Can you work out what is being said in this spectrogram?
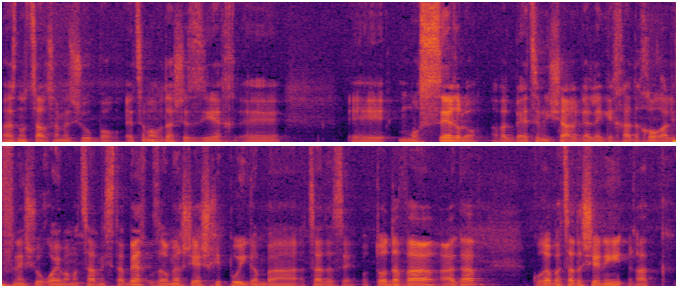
ואז נוצר שם איזשהו בור. עצם העובדה שזייח... אה, אה, מוסר לו, אבל בעצם נשאר רגע לג אחד אחורה לפני שהוא רואה אם המצב מסתבך, זה אומר שיש חיפוי גם בצד הזה. אותו דבר, אגב, קורה בצד השני, רק,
